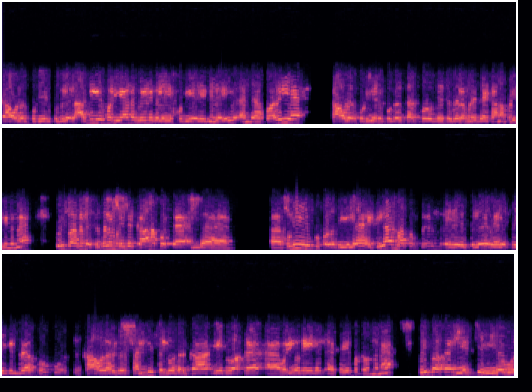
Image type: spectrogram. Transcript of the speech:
காவலர் குடியிருப்புகளில் அதிகப்படியான வீடுகளில் குடியேறிய நிலையில் அந்த பழைய காவலர் குடியிருப்புகள் தற்பொழுது சிதிலமடைந்தே காணப்படுகின்றன. குறிப்பாக இந்த சிதிலமடைந்து காணப்பட்ட அந்த குடியிருப்பு பகுதியில கிளாம்பாக்கம் பேருந்து நிலையத்தில் வேலை செய்கின்ற போக்குவரத்து காவலர்கள் தங்கி செல்வதற்காக ஏதுவாக அஹ், வழிவகைகள் செய்யப்பட்டு வந்தன. குறிப்பாக நேற்று இரவு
